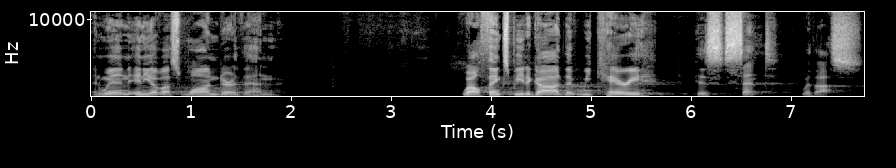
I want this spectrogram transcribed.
And when any of us wander, then, well, thanks be to God that we carry his scent with us.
